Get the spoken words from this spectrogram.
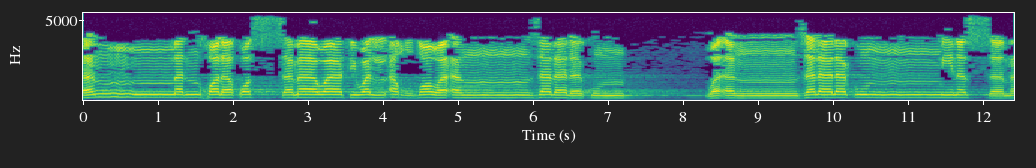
أَمَّنْ خَلَقَ السَّمَاوَاتِ وَالْأَرْضَ وَأَنزَلَ لَكُم وَأَنزَلَ لَكُم مِّنَ السَّمَاءِ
